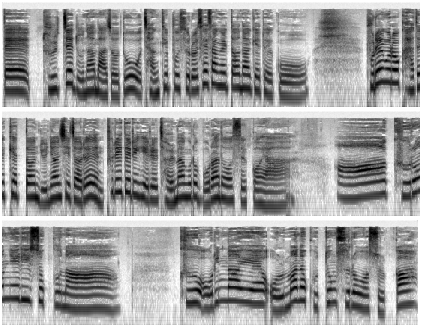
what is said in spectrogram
때 둘째 누나마저도 장티푸스로 세상을 떠나게 되고 불행으로 가득했던 유년 시절은 프리드리히를 절망으로 몰아넣었을 거야. 아, 그런 일이 있었구나. 그 어린 나이에 얼마나 고통스러웠을까?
